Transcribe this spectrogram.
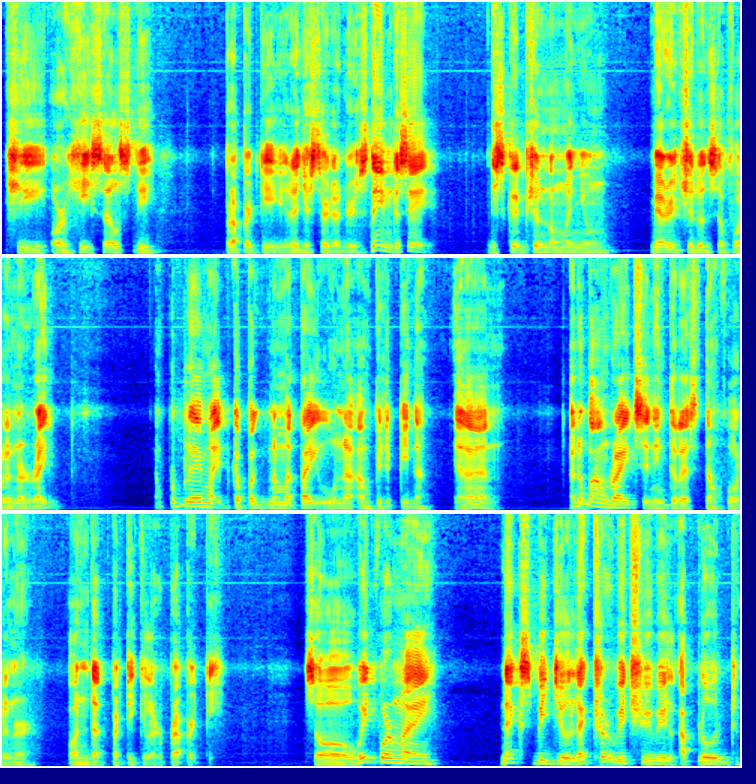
she or he sells the property registered under his name kasi description lang man yung marriage doon sa foreigner, right? Ang problema ay kapag namatay una ang Pilipina. Yan. Ano ba ang rights and interest ng foreigner on that particular property? So, wait for my next video lecture which we will upload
